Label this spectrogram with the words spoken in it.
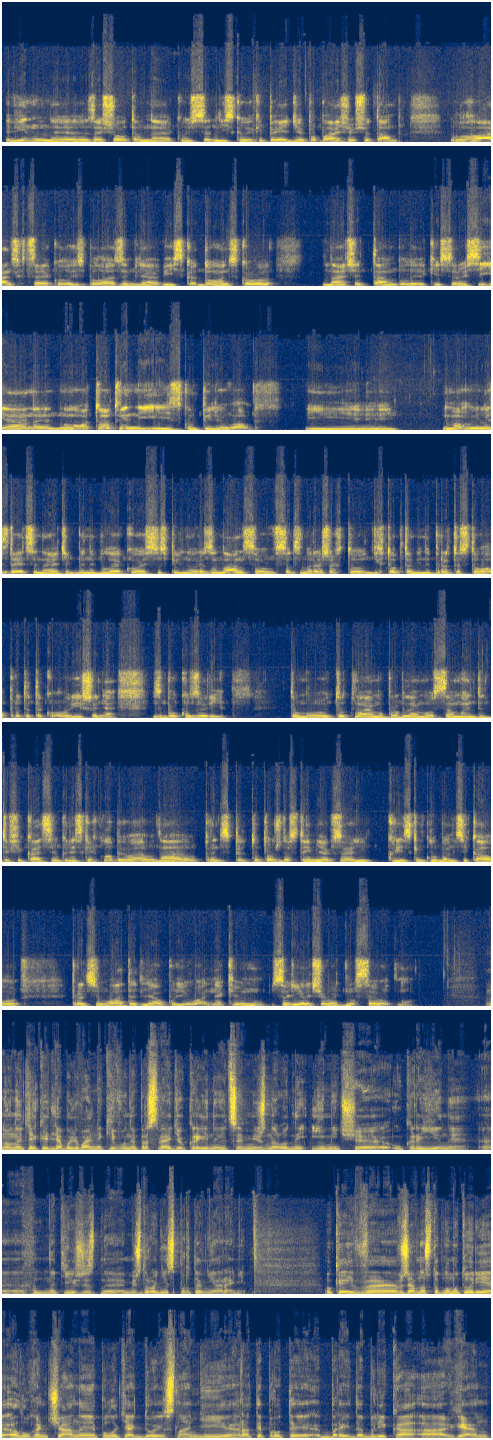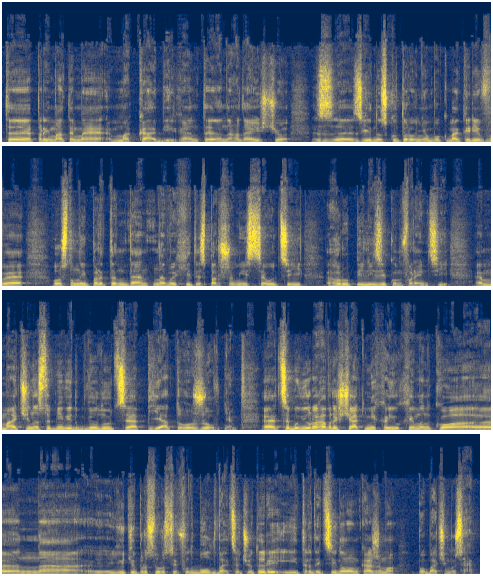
Він е, зайшов там на якусь англійську Вікіпедію, побачив, що там Луганськ, це колись була земля війська Донського, значить, там були якісь росіяни. Ну, от, от він і скомпілював. І мені здається, навіть якби не було якогось суспільного резонансу в соцмережах, то ніхто б там і не протестував проти такого рішення з боку зорі. Тому тут маємо проблему самоідентифікації українських клубів, а вона, в принципі, тотожна з тим, як взагалі українським клубам цікаво працювати для вболівальників. Ну, зорі, очевидно, все одно. Ну не тільки для болівальників, вони представляють Україну, і це міжнародний імідж е, України е, на тій же е, міжнародній спортивній арені. Окей, вже в наступному турі луганчани полетять до Ісландії грати проти Брейдабліка, а Гент е, прийматиме Макабі. Гент е, нагадаю, що згідно з котируванням букмекерів, е, основний претендент на вихід із першого місця у цій групі лізі конференції. Матчі наступні відбудуться 5 жовтня. Це був Юра Гаврищак, Міхаю Хименко на youtube ресурсі Футбол 24 І традиційно вам кажемо, побачимося.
